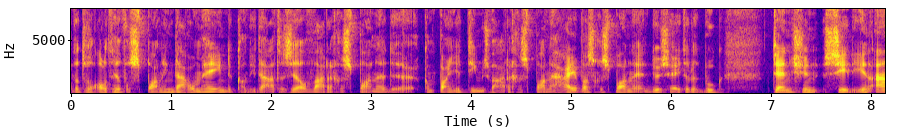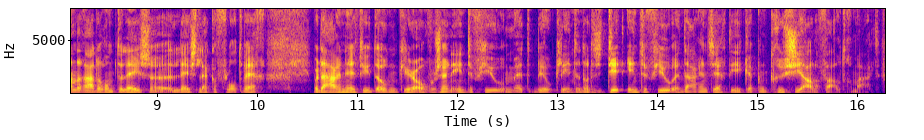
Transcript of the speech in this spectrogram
dat was altijd heel veel spanning daaromheen. De kandidaten zelf waren gespannen. De campagneteams waren gespannen. Hij was gespannen. En dus heette het boek Tension City. Een aanrader om te lezen. Lees lekker vlot weg. Maar daarin heeft hij het ook een keer over zijn interview met Bill Clinton. Dat is dit interview. En daarin zegt hij: Ik heb een cruciale fout gemaakt.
